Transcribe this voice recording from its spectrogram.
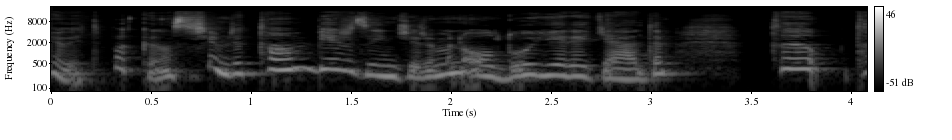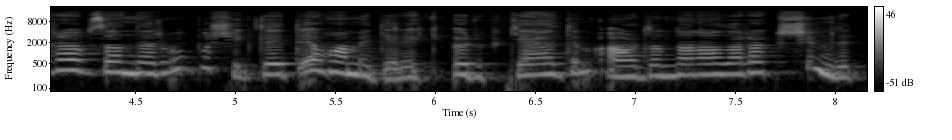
Evet bakınız şimdi tam bir zincirimin olduğu yere geldim. Trabzanlarımı bu şekilde devam ederek örüp geldim. Ardından alarak şimdi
